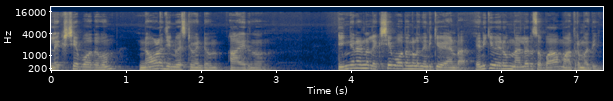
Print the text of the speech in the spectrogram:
ലക്ഷ്യബോധവും നോളജ് ഇൻവെസ്റ്റ്മെന്റും ആയിരുന്നു. ഇങ്ങനെയുള്ള ലക്ഷ്യബോധങ്ങളൊന്നും എനിക്ക് വേണ്ട. എനിക്ക് വെറും നല്ലൊരു സ്വഭാവം മാത്രം മതി.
